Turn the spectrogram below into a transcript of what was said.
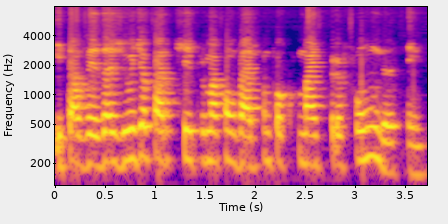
e talvez ajude a partir para uma conversa um pouco mais profunda, assim.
